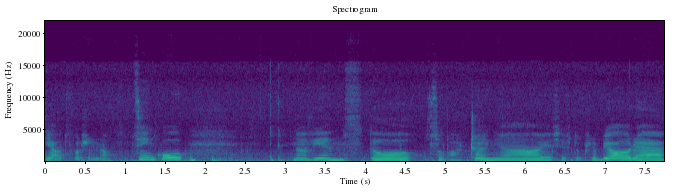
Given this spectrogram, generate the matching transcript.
Ja otworzę na odcinku. No więc do zobaczenia. Ja się w to przebiorę.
